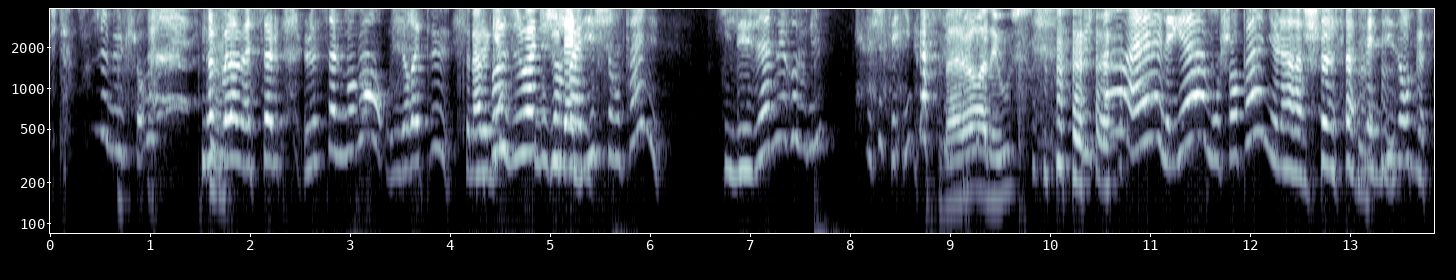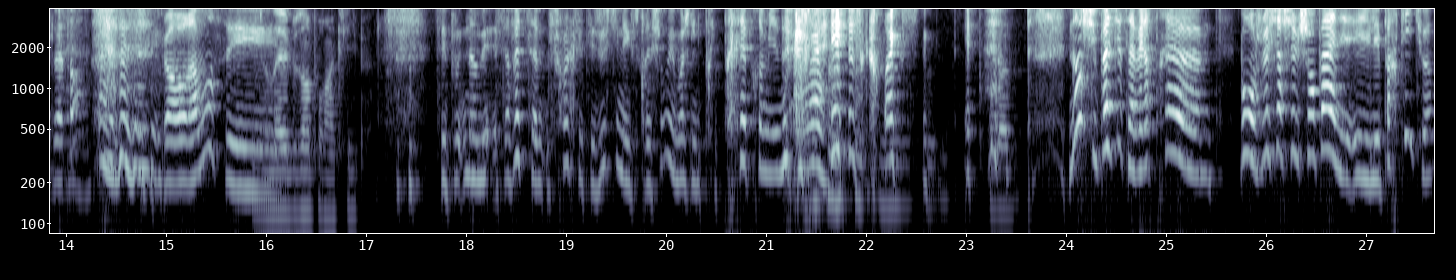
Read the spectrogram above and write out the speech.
Putain. J'ai jamais eu le champagne. Donc voilà ma seule, le seul moment où il aurait pu. C'est la fausse joie du Il a champagne. dit champagne, il est jamais revenu. J'étais hyper Bah alors, Adeus Putain, hé les gars, mon champagne là, je- ça fait 10 ans que je l'attends. Genre vraiment, c'est. J'en avais besoin pour un clip. c'est Non mais en fait, ça- je crois que c'était juste une expression, mais moi je l'ai pris très premier degré. je crois que. je-. Non, je suis pas sûre, ça avait l'air très. euh, Bon, je vais chercher le champagne et il est parti, tu vois.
